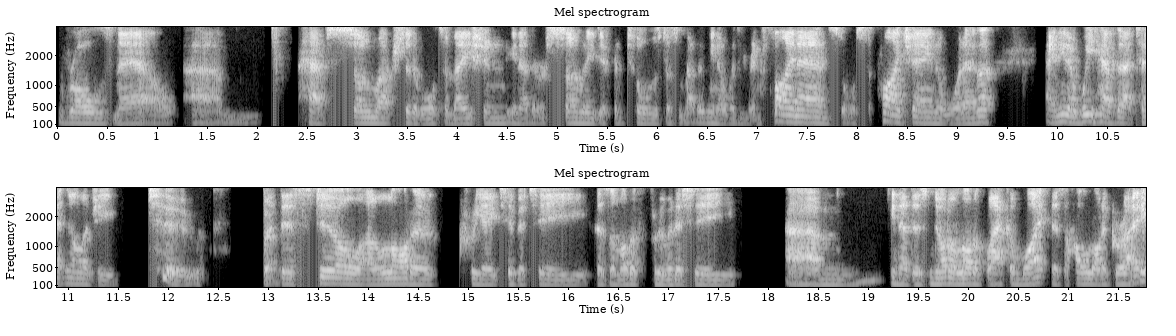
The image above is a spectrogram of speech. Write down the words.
roles now um, have so much sort of automation. You know, there are so many different tools. Doesn't matter, you know, whether you're in finance or supply chain or whatever. And you know, we have that technology too, but there's still a lot of creativity. There's a lot of fluidity. Um, you know, there's not a lot of black and white. There's a whole lot of grey.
